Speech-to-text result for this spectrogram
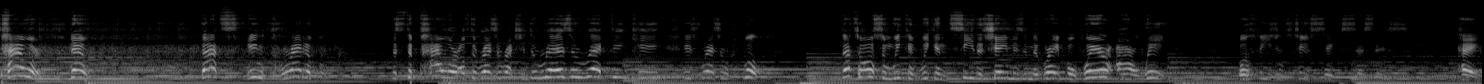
power. Now, that's incredible. That's the power of the resurrection. The resurrecting King is resurrected. Well, that's awesome. We can we can see the shame is in the grave, but where are we? Well, Ephesians 2 6 says this. Hey,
